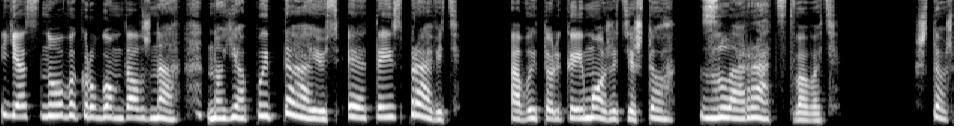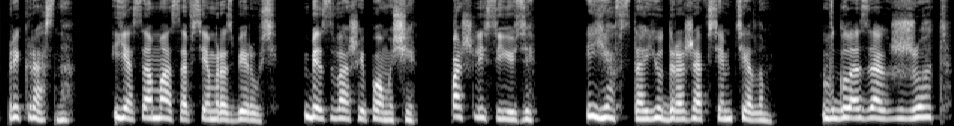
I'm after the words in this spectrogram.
я снова кругом должна, но я пытаюсь это исправить. А вы только и можете что злорадствовать. Что ж, прекрасно. Я сама совсем разберусь. Без вашей помощи. Пошли, Сьюзи. Я встаю, дрожа всем телом. В глазах жжет,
